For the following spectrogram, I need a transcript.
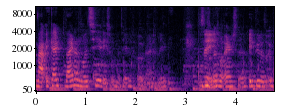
Maar ik kijk bijna nooit series op mijn telefoon eigenlijk. Dus dat is Nee. best wel ernstig. Ik doe dat ook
